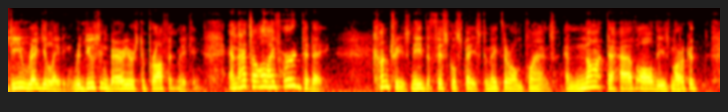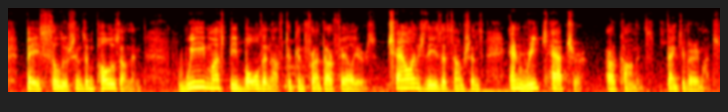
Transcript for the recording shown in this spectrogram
deregulating, reducing barriers to profit making. And that's all I've heard today. Countries need the fiscal space to make their own plans and not to have all these market-based solutions imposed on them. We must be bold enough to confront our failures, challenge these assumptions, and recapture our commons. Thank you very much.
